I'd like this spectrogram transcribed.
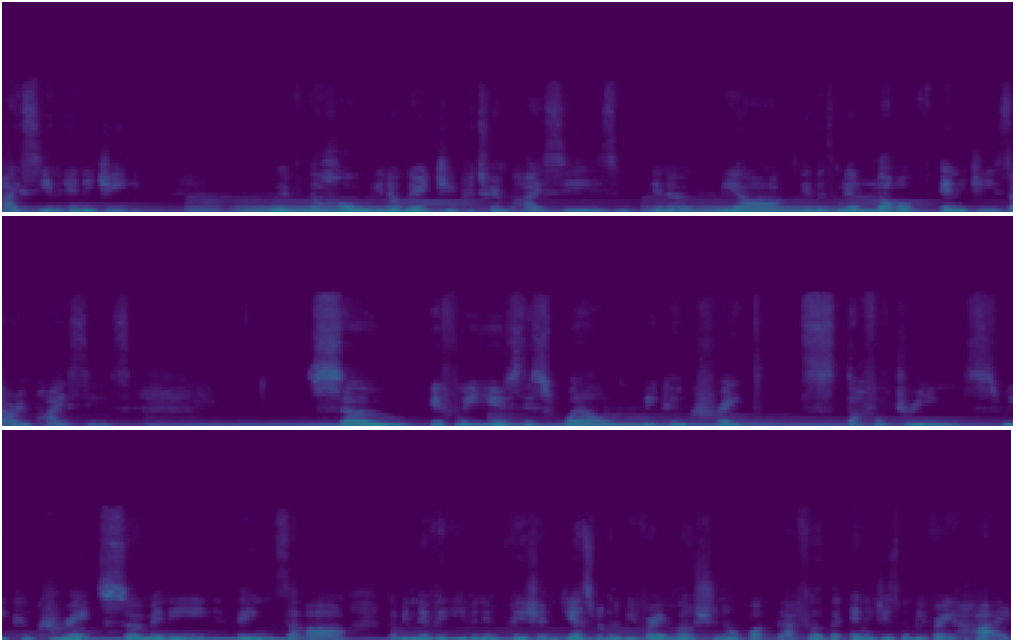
Piscean energy, with the whole, you know, we're Jupiter in Pisces, you know, we are, there's gonna be a lot of energies that are in Pisces. So, if we use this well, we can create stuff of dreams. We can create so many things that are that we never even envisioned. Yes, we're going to be very emotional, but I feel the energy is going to be very high.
